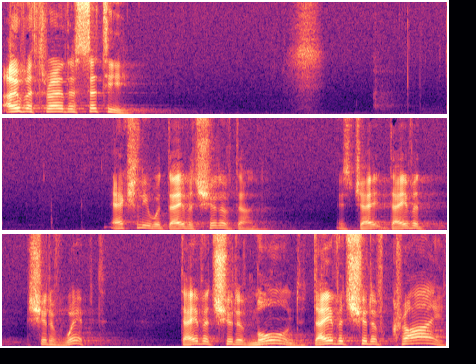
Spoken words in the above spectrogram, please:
overthrow the city. Actually, what David should have done is David should have wept. David should have mourned. David should have cried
